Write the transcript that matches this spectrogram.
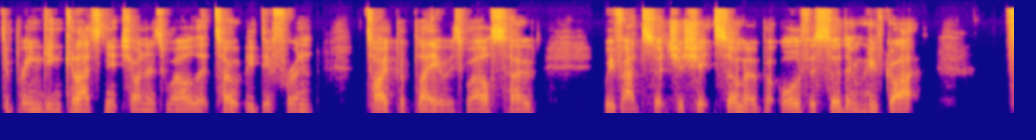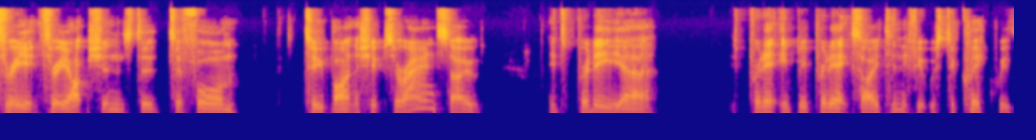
to bring in Kalajdzic on as well. That totally different type of player as well. So we've had such a shit summer, but all of a sudden we've got three three options to to form two partnerships around. So it's pretty uh it's pretty it'd be pretty exciting if it was to click with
